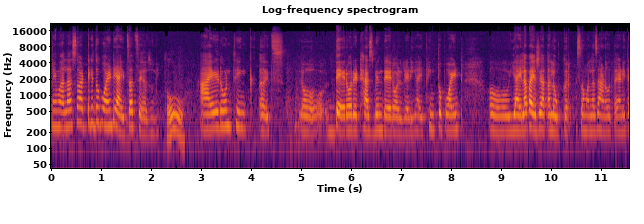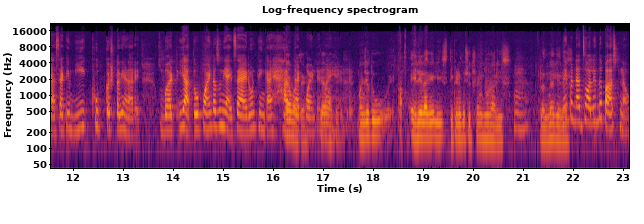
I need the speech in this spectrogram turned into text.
नाही मला असं वाटतं की तो पॉईंट यायचाच आहे अजूनही. हो. I don't think it's there or it has been there already I think तो पॉईंट यायला पाहिजे आता लवकर असं मला जाणवतं आहे आणि त्यासाठी मी खूप कष्ट घेणार आहे. बट या तो पॉईंट अजून यायचा आहे. I don't think I have that point in my. Head म्हणजे तू एलेला गेलीस तिकडे तू शिक्षण घेऊन आलीस. लग्न नाही पण that's all in the past नाव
